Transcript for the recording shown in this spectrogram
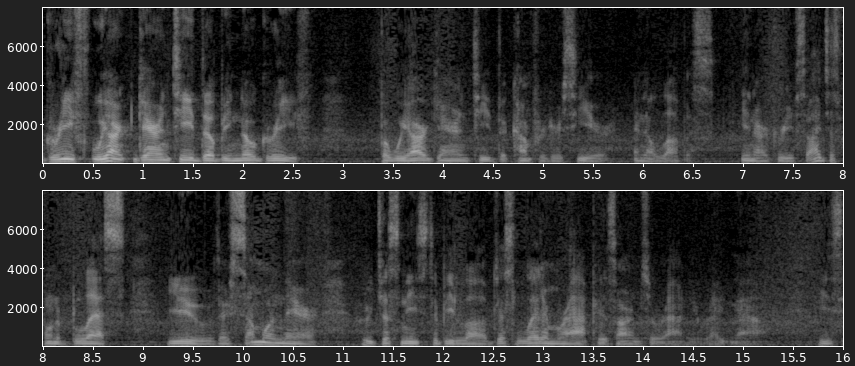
grief, we aren't guaranteed there'll be no grief, but we are guaranteed the Comforter's here and He'll love us in our grief. So I just want to bless you. There's someone there who just needs to be loved. Just let Him wrap His arms around you right now. He's,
